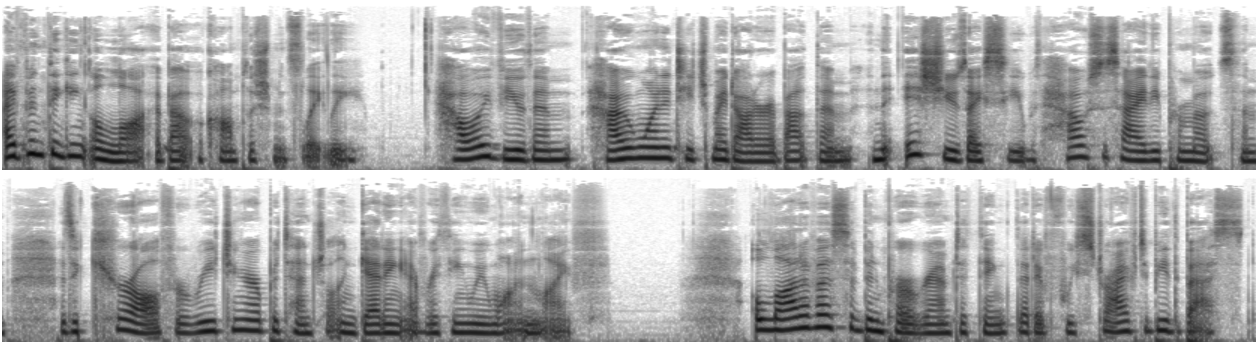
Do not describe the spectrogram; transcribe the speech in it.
I've been thinking a lot about accomplishments lately, how I view them, how I want to teach my daughter about them, and the issues I see with how society promotes them as a cure all for reaching our potential and getting everything we want in life. A lot of us have been programmed to think that if we strive to be the best,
